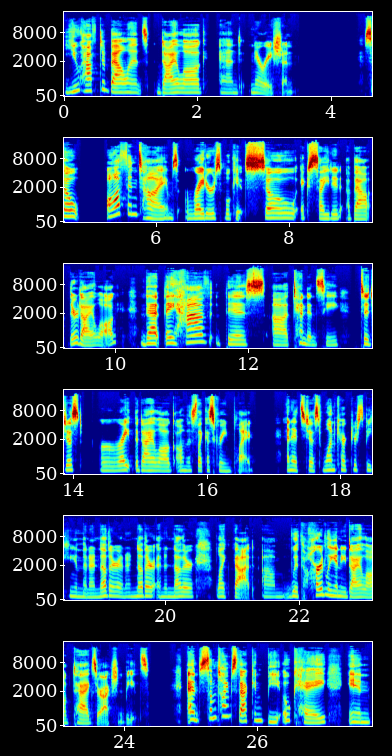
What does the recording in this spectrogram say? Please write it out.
You have to balance dialogue and narration. So, oftentimes writers will get so excited about their dialogue that they have this uh, tendency to just write the dialogue almost like a screenplay. And it's just one character speaking and then another and another and another like that, um, with hardly any dialogue tags or action beats. And sometimes that can be okay in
